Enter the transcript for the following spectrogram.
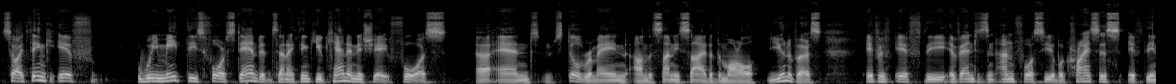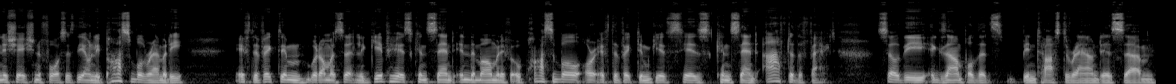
So I think if we meet these four standards, then I think you can initiate force uh, and still remain on the sunny side of the moral universe. If, if, if the event is an unforeseeable crisis, if the initiation of force is the only possible remedy, if the victim would almost certainly give his consent in the moment if it were possible, or if the victim gives his consent after the fact. So the example that's been tossed around is um,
